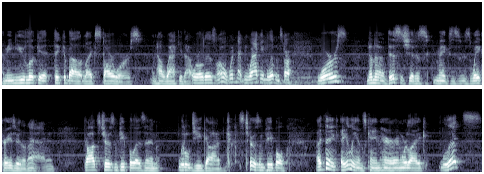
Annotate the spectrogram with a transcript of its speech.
I mean, you look at, think about like Star Wars and how wacky that world is. Oh, wouldn't that be wacky to live in Star Wars? No, no, this is shit is makes is way crazier than that. I mean, God's chosen people, as in little g God, God's chosen people. I think aliens came here and were like, let's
